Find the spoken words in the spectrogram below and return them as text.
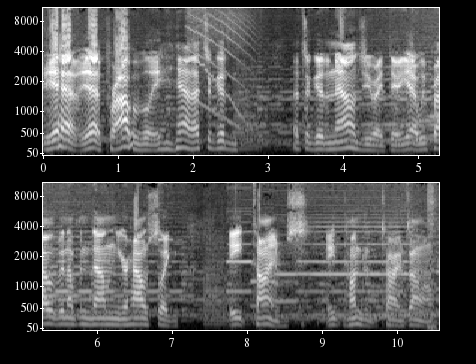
Yeah, yeah, probably. Yeah, that's a good that's a good analogy right there. Yeah, we've probably been up and down your house like eight times. Eight hundred times, I don't know.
